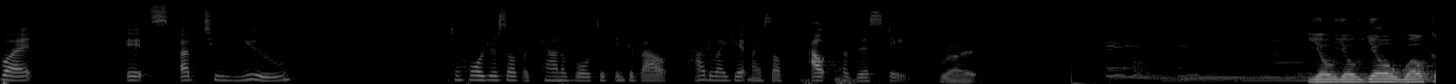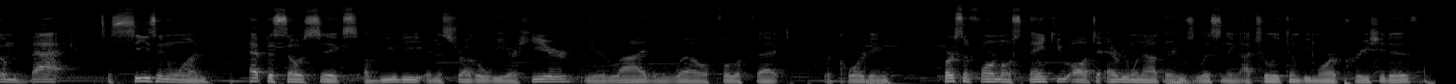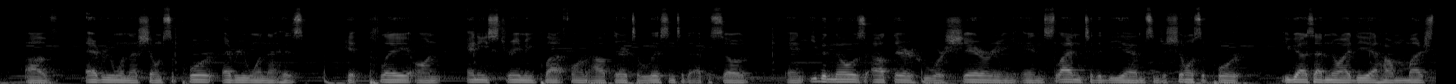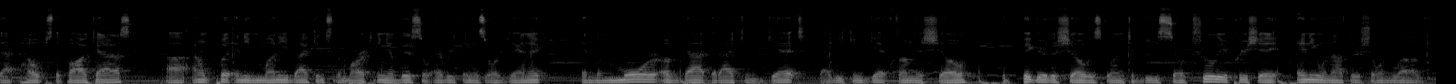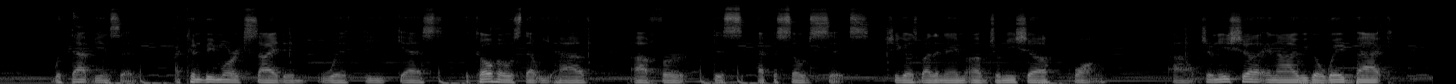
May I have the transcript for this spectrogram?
but it's up to you to hold yourself accountable to think about how do I get myself out of this state? Right. Yo, yo, yo, welcome back to season one, episode six of Beauty in the Struggle. We are here, we are live and well, full effect, recording. First and foremost, thank you all to everyone out there who's listening. I truly couldn't be more appreciative of everyone that's shown support, everyone that has hit play on any streaming platform out there to listen to the episode, and even those out there who are sharing and sliding to the DMs and just showing support. You guys have no idea how much that helps the podcast. Uh, I don't put any money back into the marketing of this, so everything is organic. And the more of that that I can get, that we can get from the show, the bigger the show is going to be. So truly appreciate anyone out there showing love. With that being said, I couldn't be more excited with the guest, the co-host that we have uh, for this episode six. She goes by the name of Jonisha Huang. Uh, Jonisha and I, we go way back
